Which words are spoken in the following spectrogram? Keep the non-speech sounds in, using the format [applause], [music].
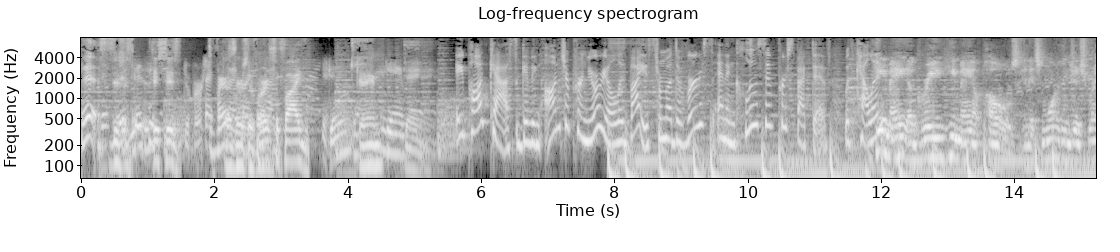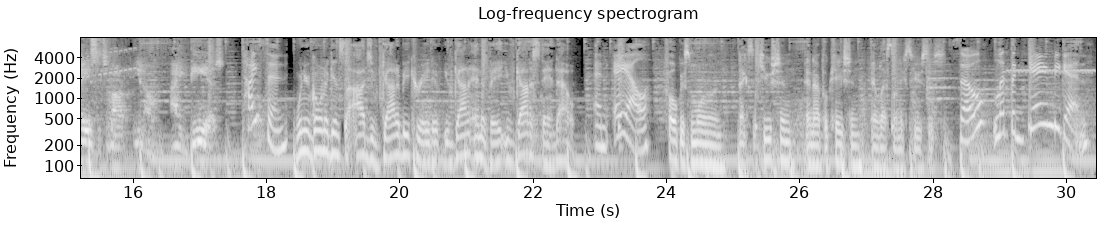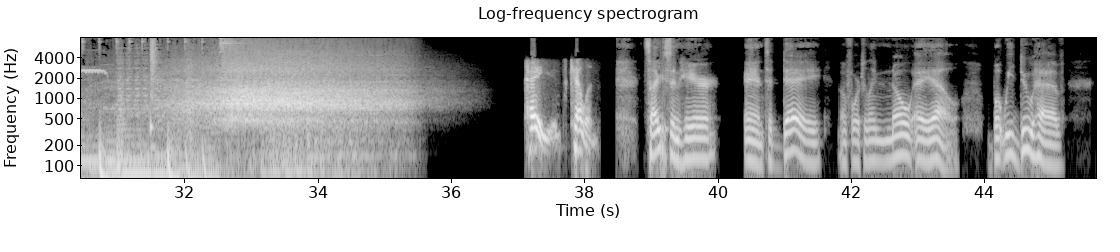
This, This is this is diverse, diversified Game. game. Game. A podcast giving entrepreneurial advice from a diverse and inclusive perspective with Kelly. He may agree, he may oppose, and it's more than just race. It's about you know ideas. Tyson, When you're going against the odds, you've got to be creative, you've got to innovate, you've got to stand out. and AL. Focus more on execution and application and less on excuses. So let the game begin. Hey, it's Kellen. Tyson here, and today, unfortunately, no AL, but we do have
